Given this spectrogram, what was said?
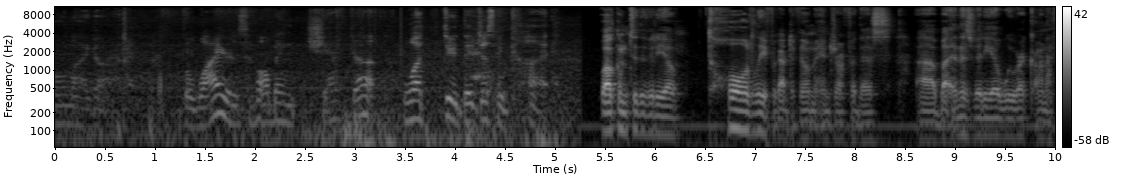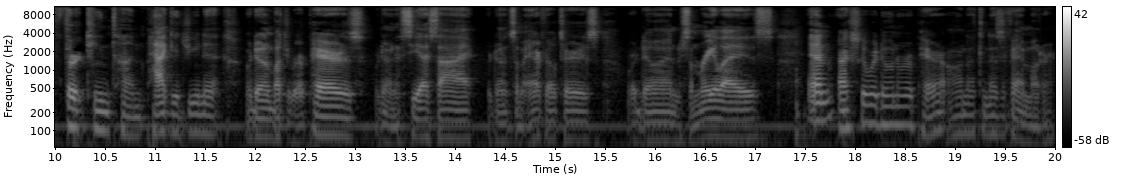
Oh my god. The wires have all been jacked up. What? Dude, they've just been cut. Welcome to the video. Totally forgot to film an intro for this. Uh, but in this video, we work on a 13 ton package unit. We're doing a bunch of repairs. We're doing a CSI. We're doing some air filters. We're doing some relays. And actually, we're doing a repair on a condenser fan motor.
